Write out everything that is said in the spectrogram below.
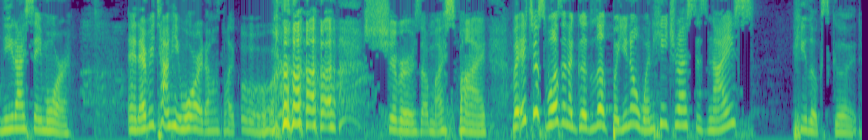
need I say more? And every time he wore it, I was like, oh, shivers up my spine. But it just wasn't a good look. But you know, when he dresses nice, he looks good.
